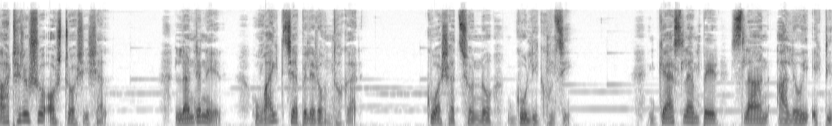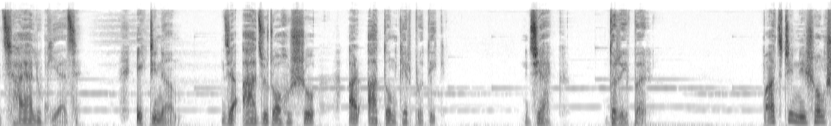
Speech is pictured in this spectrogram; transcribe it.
আঠেরোশো অষ্টআশি সাল, লন্ডনের হোয়াইট চ্যাপেলের অন্ধকার, কুয়াশাচ্ছন্ন গলি ঘুঁচি গ্যাস ল্যাম্পের স্লান আলোয় একটি ছায়া লুকিয়ে আছে, একটি নাম যা আজও রহস্য আর আতঙ্কের প্রতীক, জ্যাক দ্য রিপার। পাঁচটি নৃশংস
